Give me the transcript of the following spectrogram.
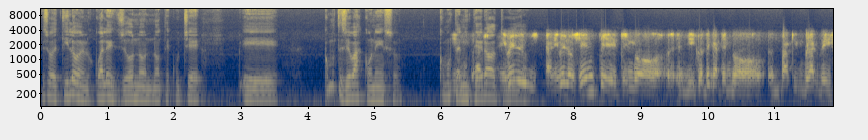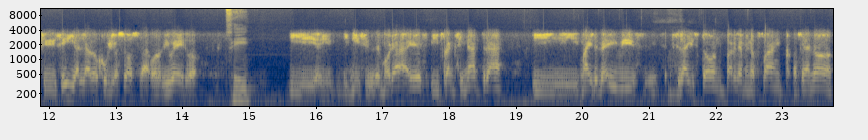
esos estilos en los cuales yo no, no te escuché. Eh, ¿Cómo te llevas con eso? ¿Cómo están integrados? A, nivel, a nivel oyente, tengo en mi discoteca tengo Back in Black de ICDC y al lado Julio Sosa o Rivero. Sí. Y, Vinicius de Moraes y Frank Sinatra y Miles Davis, Sly Stone, Parliament Funk. O sea, no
